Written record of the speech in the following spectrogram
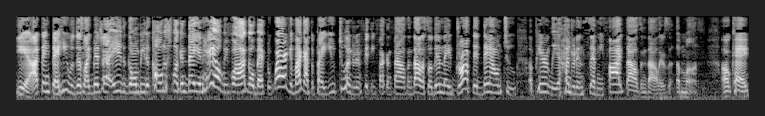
yeah, I think that he was just like, bitch, it's gonna be the coldest fucking day in hell before I go back to work if I got to pay you 250 fucking thousand dollars. So then they dropped it down to apparently $175,000 a month. Okay.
